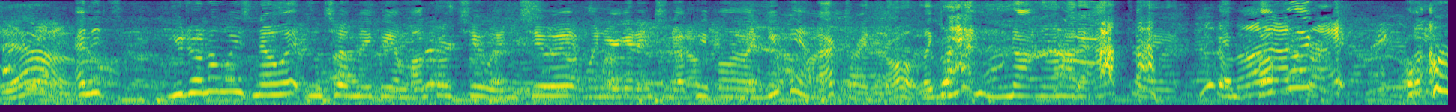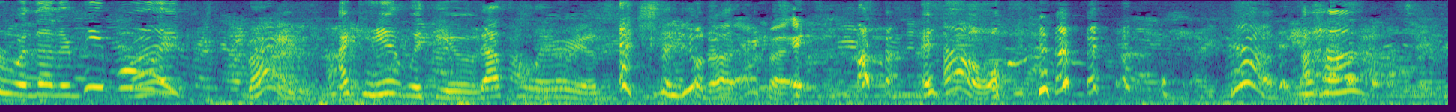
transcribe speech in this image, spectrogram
Yeah. And it's you don't always know it until maybe a month or two into it when you're getting to know people and like you can't act right at all. Like you do not know how to act right in know how to public act or with other people. Right. Like Right. I can't with you. That's hilarious. Actually, you don't know how to act right. It's- oh. yeah. Uh huh.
